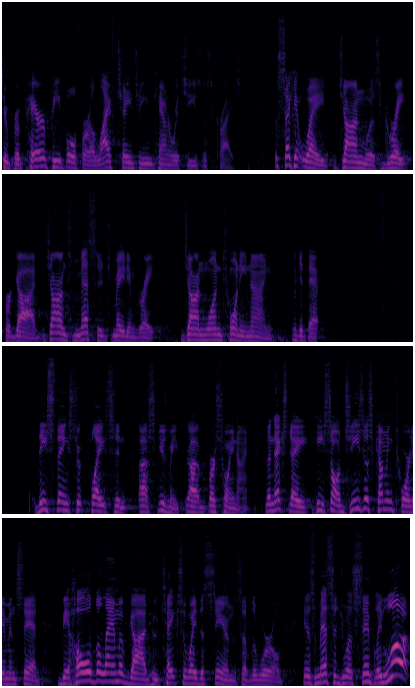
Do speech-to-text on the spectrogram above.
to prepare people for a life changing encounter with Jesus Christ. The second way John was great for God, John's message made him great. John 1 29. Look at that. These things took place in, uh, excuse me, uh, verse 29. The next day he saw Jesus coming toward him and said, Behold the Lamb of God who takes away the sins of the world. His message was simply, Look,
